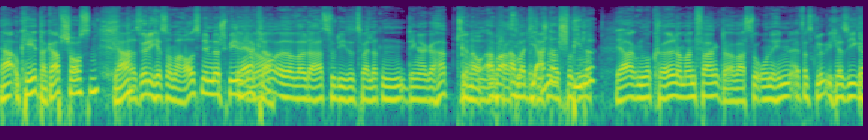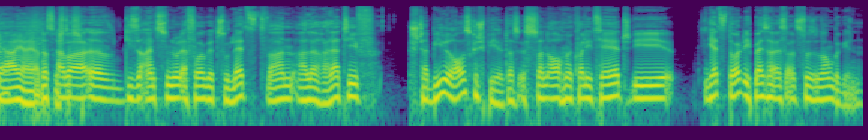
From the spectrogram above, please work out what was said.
Ja, okay, da gab es Chancen. Ja. Das würde ich jetzt nochmal rausnehmen, das Spiel, ja, genau, klar. Äh, weil da hast du diese zwei Latten-Dinger gehabt. Genau, aber, aber die anderen Spiele? Ja, nur Köln am Anfang, da warst du ohnehin etwas glücklicher Sieger. Ja, ja, ja, das ist richtig. Aber äh, diese 1 zu 0 Erfolge zuletzt waren alle relativ stabil rausgespielt. Das ist dann auch eine Qualität, die jetzt deutlich besser ist als zu Saisonbeginn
